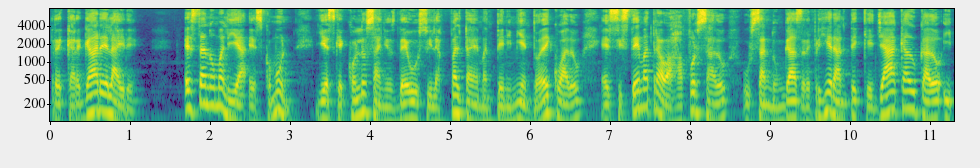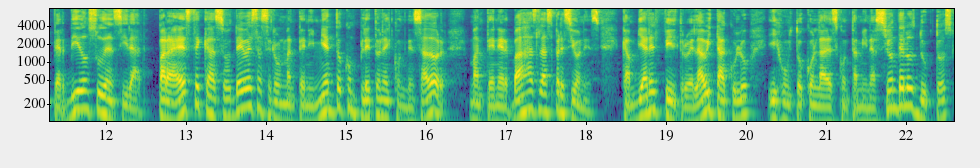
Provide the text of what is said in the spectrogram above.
recargar el aire. Esta anomalía es común, y es que con los años de uso y la falta de mantenimiento adecuado, el sistema trabaja forzado usando un gas refrigerante que ya ha caducado y perdido su densidad. Para este caso debes hacer un mantenimiento completo en el condensador, mantener bajas las presiones, cambiar el filtro del habitáculo y junto con la descontaminación de los ductos,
